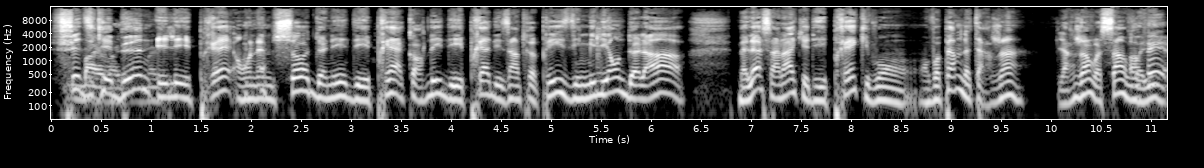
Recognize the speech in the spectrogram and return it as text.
Fitzgibbon ben et les prêts, on aime ça, donner des prêts, accorder des prêts à des entreprises, des millions de dollars. Mais là, ça a l'air qu'il y a des prêts qui vont, on va perdre notre argent. L'argent va s'envoler.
